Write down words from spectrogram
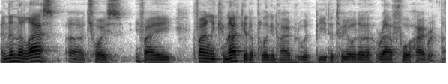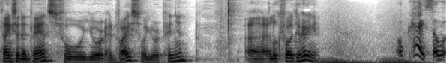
And then the last uh, choice, if I finally cannot get a plug-in hybrid, would be the Toyota RAV4 Hybrid. Thanks in advance for your advice or your opinion. Uh, I look forward to hearing it. Okay, so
